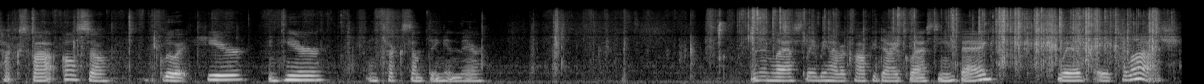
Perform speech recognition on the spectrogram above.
tuck spot also. Glue it here and here and tuck something in there. And then lastly, we have a coffee dyed glassine bag with a collage.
